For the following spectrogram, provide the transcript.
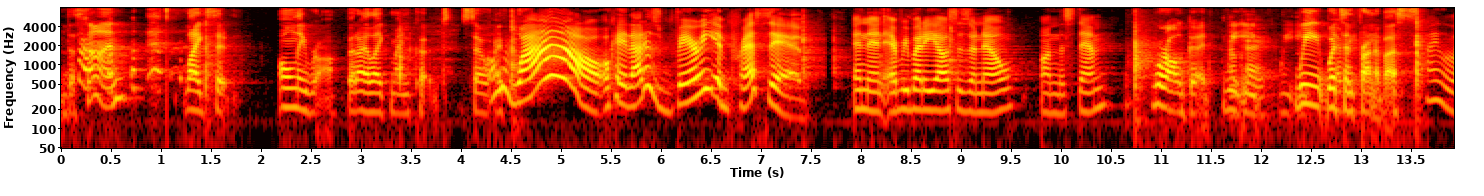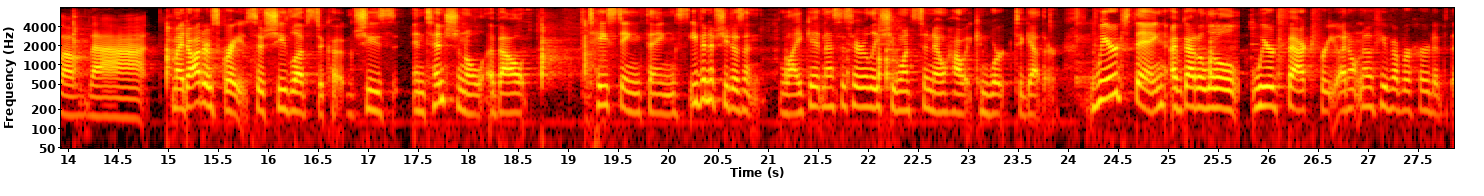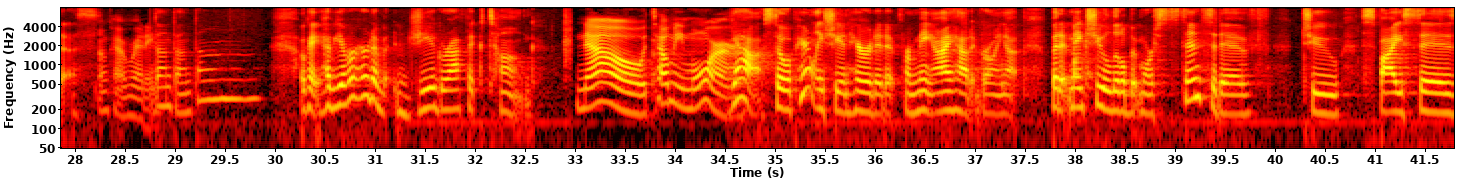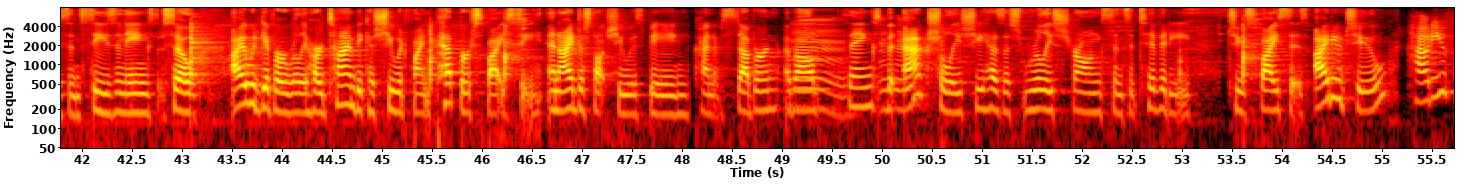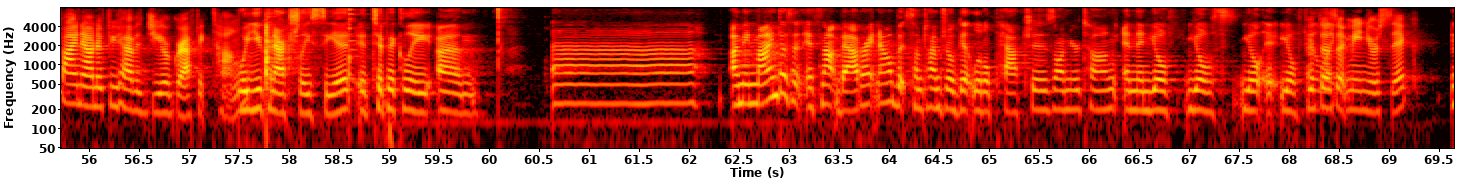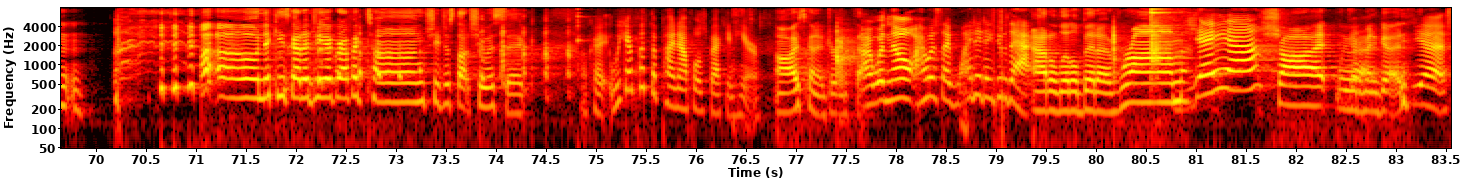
the son likes it only raw, but I like mine cooked. So I, Oh, wow. Okay, that is very impressive. And then everybody else is a no on the stem? we're all good. We Okay, eat. we We, eat what's in front of us. I love that. My daughter's great, so she loves to cook. She's intentional about tasting things. Even if she doesn't like it necessarily, she wants to know how it can work together. Weird thing, I've got a little weird fact for you. I don't know if you've ever heard of this. Okay, I'm ready. Dun dun dun. Okay, have you ever heard of geographic tongue? No, tell me more. Yeah, so apparently she inherited it from me. I had it growing up, but it makes you a little bit more sensitive to spices and seasonings. So I would give her a really hard time because she would find pepper spicy. And I just thought she was being kind of stubborn about things. But actually, she has a really strong sensitivity to spices. I do too. How do you find out if you have a geographic tongue? Well, you can actually see it. It typically, um, uh, I mean, mine doesn't. It's not bad right now, but sometimes you'll get little patches on your tongue, and then you'll you'll you'll you'll feel that like, doesn't mean you're sick. uh oh, Nikky's got a geographic tongue. She just thought she was sick. Okay, we can put the pineapples back in here. Oh, I was gonna drink that. I was no, I was like, why did I do that? Add a little bit of rum, Yeah. shot. We would have been good. Yes.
